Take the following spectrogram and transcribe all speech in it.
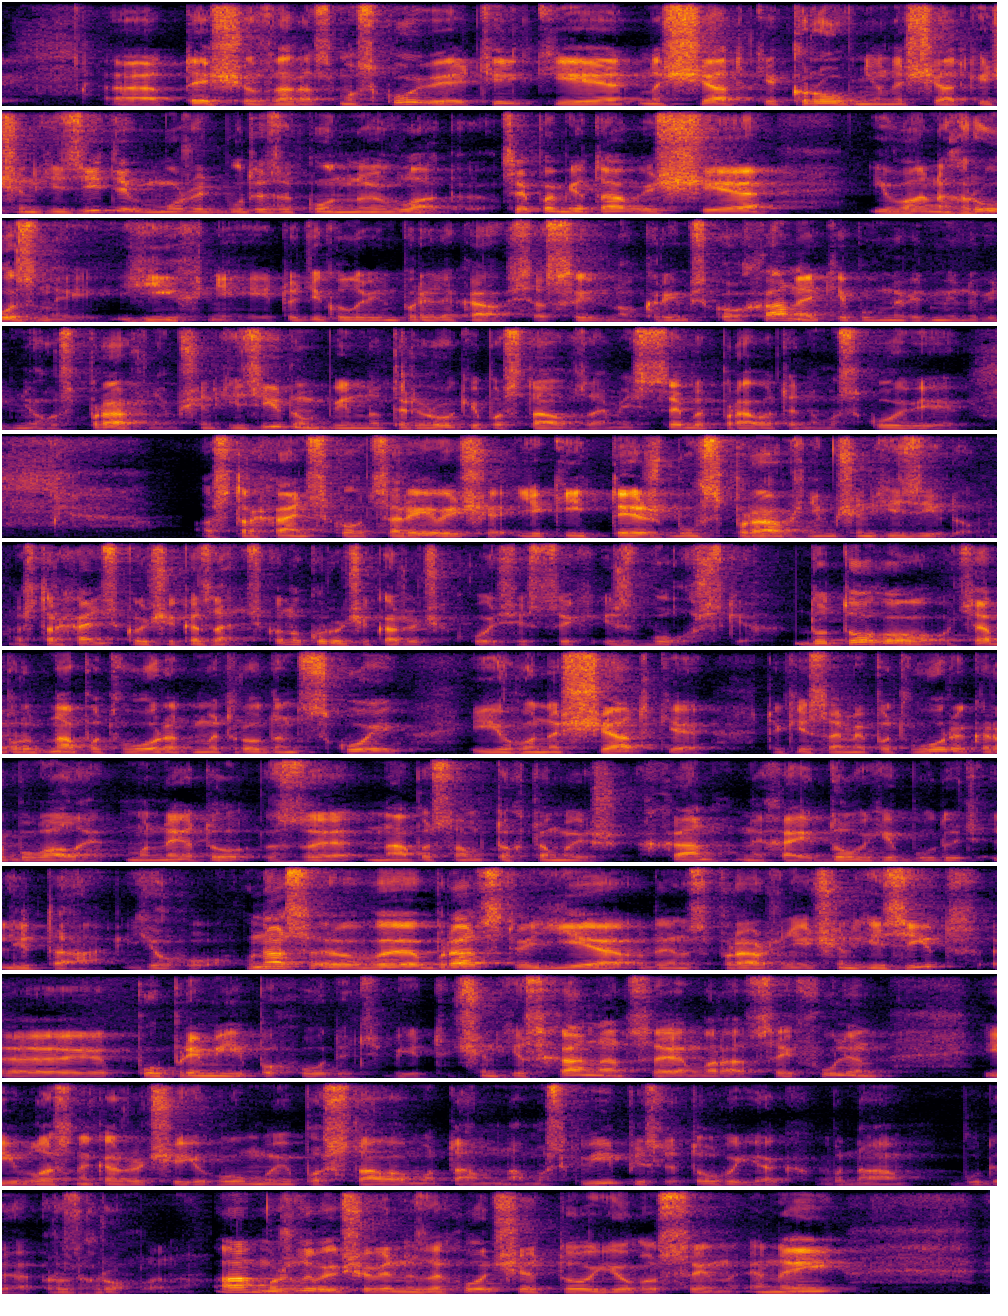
е, те, що зараз Московія, тільки нащадки, кровні нащадки чингізідів можуть бути законною владою. Це пам'ятав іще Іван Грозний, їхній, тоді, коли він перелякався сильно кримського хана, який був на відміну від нього справжнім чингізідом, він на три роки постав замість себе правити на Московії. Астраханського царевича, який теж був справжнім чингізідом, Астраханського чи Казанського, ну коротше кажучи, когось із цих із Волжських. До того оця брудна потвора Дмитро Донський і його нащадки, такі самі потвори, карбували монету з написом Тохтамиш хан, нехай довгі будуть літа його. У нас е, в братстві є один справжній чингізід, е, по прямій походить від Чингісхана, це Марат Сайфулін. І, власне кажучи, його ми поставимо там на Москві після того, як вона буде розгромлена. А можливо, якщо він не захоче, то його син Еней,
